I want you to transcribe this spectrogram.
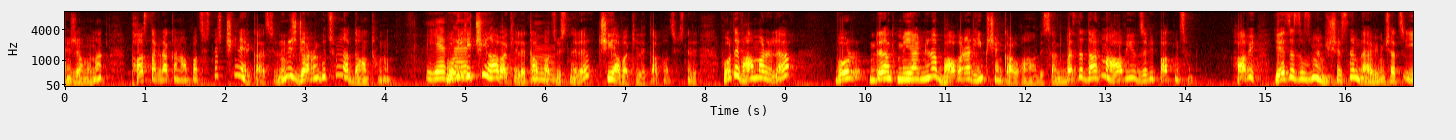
այն ժամանակ փաստագրական ապացույցներ չի ներկայացրել։ Նույնիսկ ժառանգությունն է դա ընդունում։ Եվ որ ինքը չի հավաքել այդ ապացույցները, չի հավաքել այդ ապացույցները, որտեվ համարել է, որ նրանք միայնունա բավարար հիմք չեն կարող հանդիսանալ, բայց դա դառնում է հավի ու ձվի պատմություն։ Հավի, ես ես ուզում եմ հիշեցնեմ նաև իմիջած ի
